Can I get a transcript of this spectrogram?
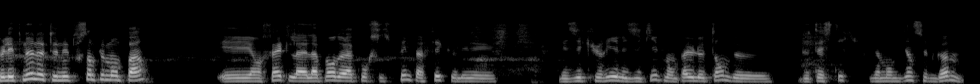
les pneus ne tenaient tout simplement pas. Et en fait, l'apport de la course sprint a fait que les écuries et les équipes n'ont pas eu le temps de, de tester suffisamment bien cette gomme.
